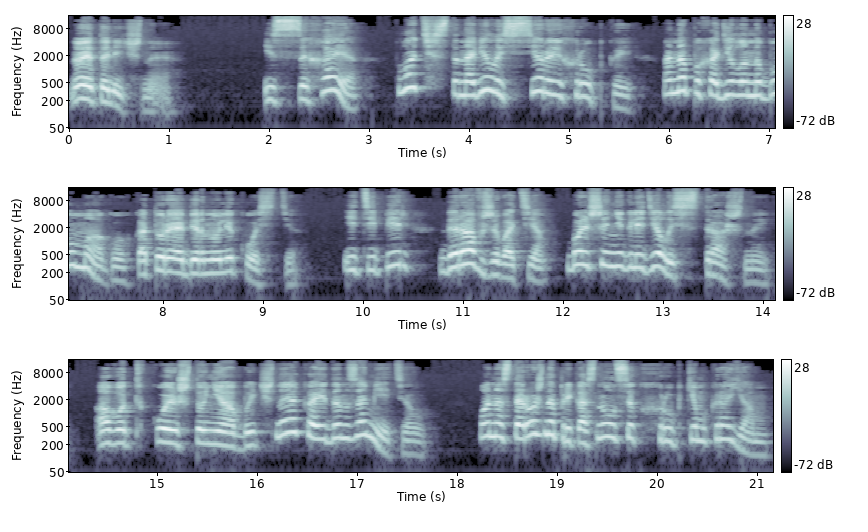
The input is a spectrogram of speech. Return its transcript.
Но это личное. Иссыхая, плоть становилась серой и хрупкой, она походила на бумагу, которой обернули кости. И теперь дыра в животе больше не гляделась страшной. А вот кое-что необычное Кайден заметил. Он осторожно прикоснулся к хрупким краям,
